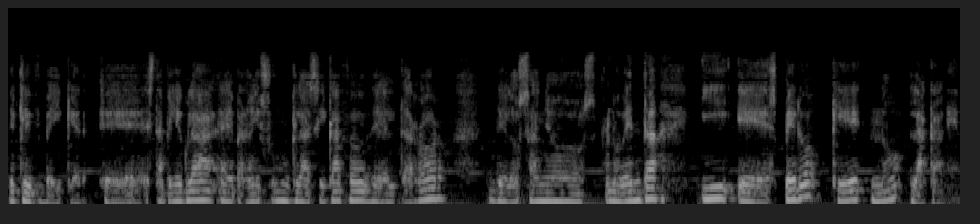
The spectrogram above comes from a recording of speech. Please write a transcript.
de Cliff Baker. Eh, esta película eh, para mí es un clasicazo del terror de los años 90 y eh, espero que no la caguen.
